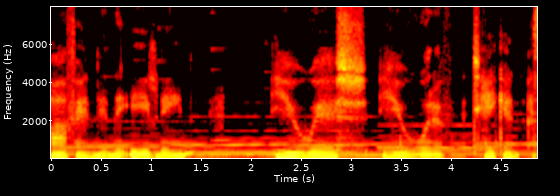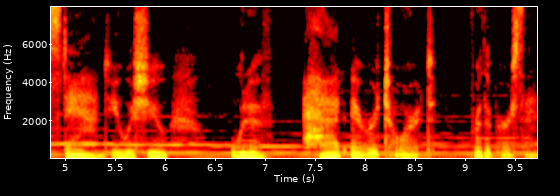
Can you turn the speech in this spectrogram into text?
often in the evening, you wish you would have taken a stand. You wish you would have had a retort for the person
